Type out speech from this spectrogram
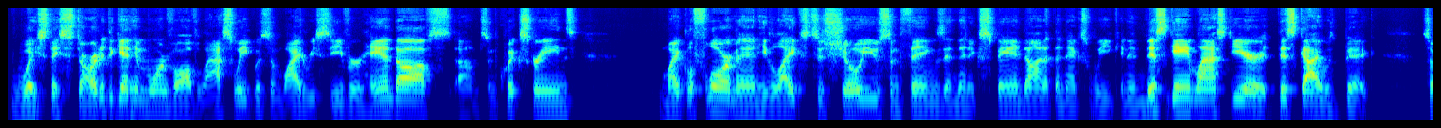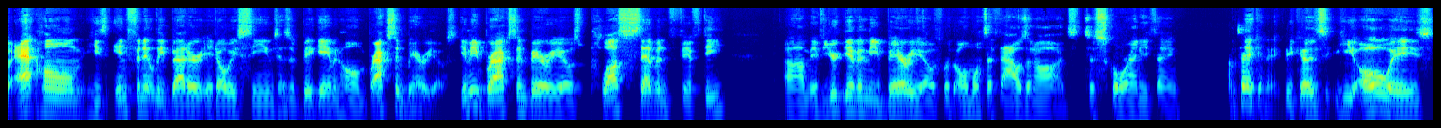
Which they started to get him more involved last week with some wide receiver handoffs, um, some quick screens. Mike LaFleur, man, he likes to show you some things and then expand on it the next week. And in this game last year, this guy was big. So at home, he's infinitely better. It always seems has a big game at home. Braxton Berrios, give me Braxton Berrios plus 750. Um, if you're giving me Berrios with almost a thousand odds to score anything, I'm taking it because he always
